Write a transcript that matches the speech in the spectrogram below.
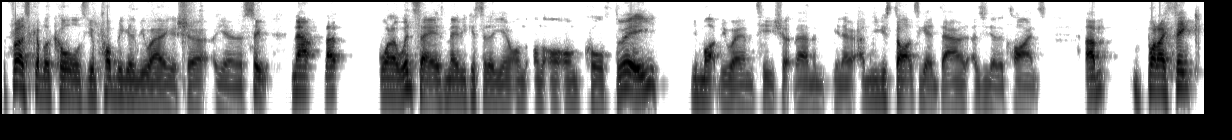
the first couple of calls, you're probably going to be wearing a shirt, you know, a suit. Now, that what I would say is maybe consider, you know, on, on, on call three, you might be wearing a t-shirt then, and you know, and you can start to get down as you know the clients. Um, but I think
